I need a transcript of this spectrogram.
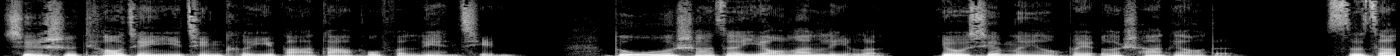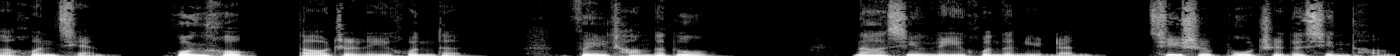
现实条件已经可以把大部分恋情都扼杀在摇篮里了。有些没有被扼杀掉的，死在了婚前、婚后，导致离婚的非常的多。那些离婚的女人其实不值得心疼。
